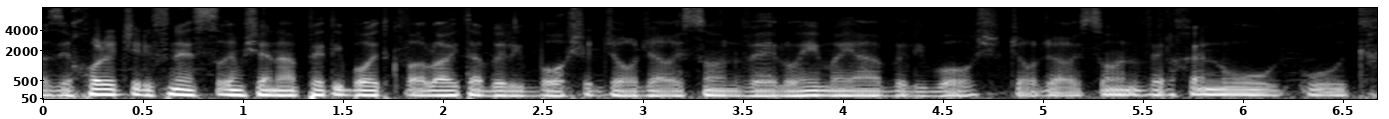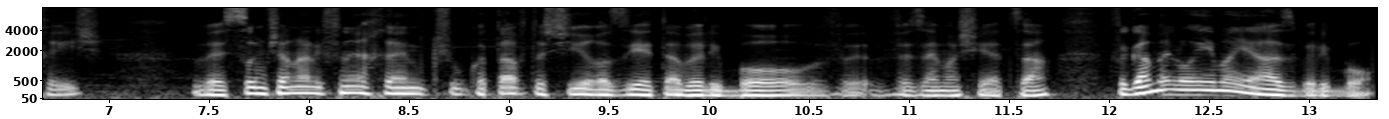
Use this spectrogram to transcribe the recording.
אז יכול להיות שלפני 20 שנה פטי בויד כבר לא הייתה בליבו של ג'ורג' אריסון, ואלוהים היה בליבו של ג'ורג' אריסון, ולכן הוא, הוא הכחיש. ו-20 שנה לפני כן, כשהוא כתב את השיר, אז היא הייתה בליבו, ו- וזה מה שיצא. וגם אלוהים היה אז בליבו.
